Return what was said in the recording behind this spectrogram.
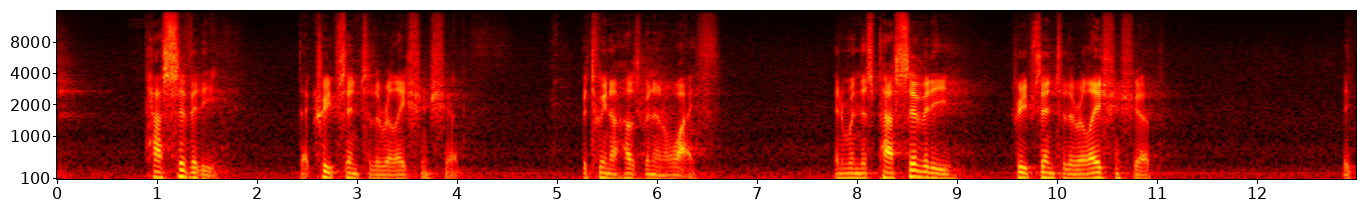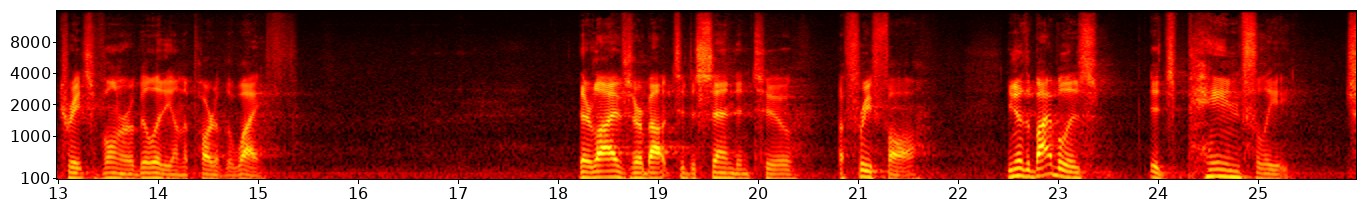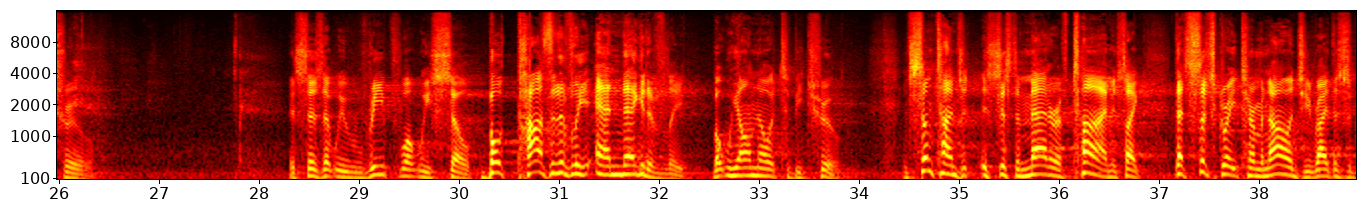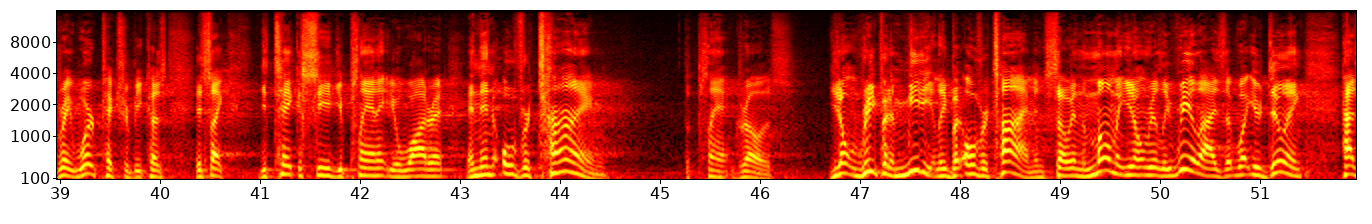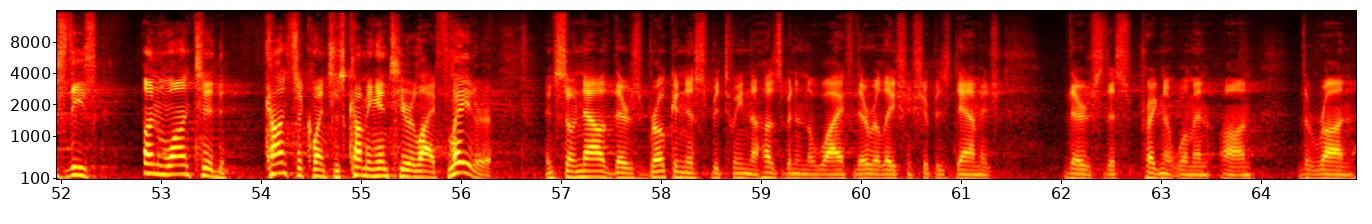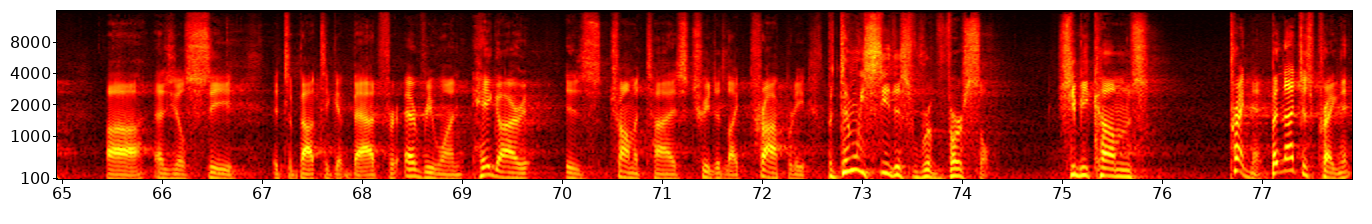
passivity that creeps into the relationship between a husband and a wife. And when this passivity creeps into the relationship, it creates vulnerability on the part of the wife. Their lives are about to descend into a free fall. You know, the Bible is it's painfully true. It says that we reap what we sow, both positively and negatively, but we all know it to be true. And sometimes it's just a matter of time. It's like, that's such great terminology, right? This is a great word picture because it's like you take a seed, you plant it, you water it, and then over time, the plant grows. You don't reap it immediately, but over time. And so in the moment, you don't really realize that what you're doing has these unwanted consequences coming into your life later. And so now there's brokenness between the husband and the wife, their relationship is damaged. There's this pregnant woman on the run, uh, as you'll see it's about to get bad for everyone. Hagar is traumatized, treated like property. But then we see this reversal. She becomes pregnant, but not just pregnant,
